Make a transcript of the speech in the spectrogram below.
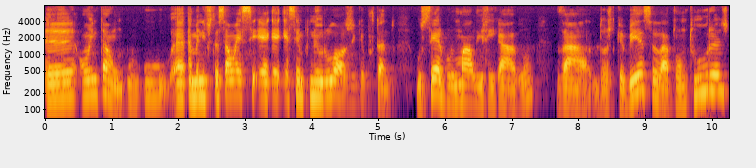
uh, ou então o, o, a, a, manifestação é, é, é sempre neurológica, portanto, o cérebro mal irrigado dá dores de cabeça, dá tonturas,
